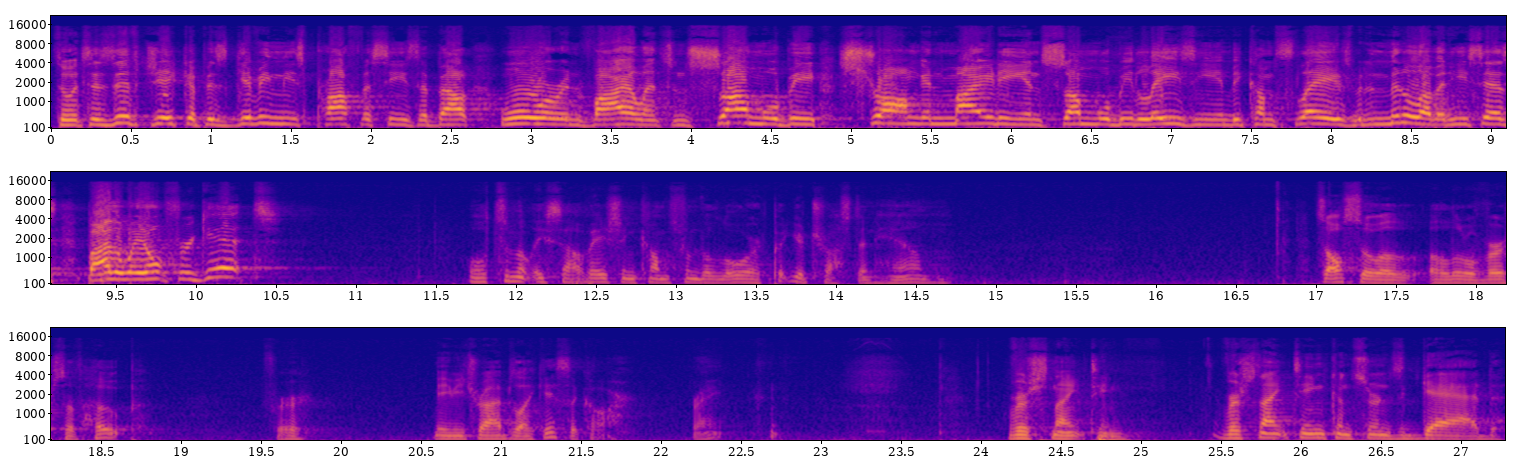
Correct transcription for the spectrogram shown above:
So it's as if Jacob is giving these prophecies about war and violence, and some will be strong and mighty, and some will be lazy and become slaves. But in the middle of it, he says, by the way, don't forget. Ultimately, salvation comes from the Lord. Put your trust in Him. It's also a, a little verse of hope for maybe tribes like Issachar? Verse 19. Verse 19 concerns Gad.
